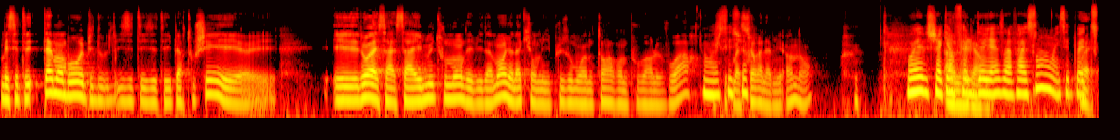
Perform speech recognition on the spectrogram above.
Mais c'était tellement beau et puis ils étaient, ils étaient hyper touchés. Et, euh, et, et ouais, ça, ça a ému tout le monde évidemment. Il y en a qui ont mis plus ou moins de temps avant de pouvoir le voir. Ouais, Je sais c'est que ma sûr. soeur, elle a mis un an. Ouais, chacun Ah, fait le deuil à sa façon et ça peut Ouais. être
